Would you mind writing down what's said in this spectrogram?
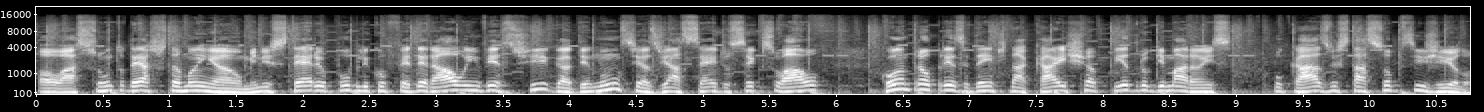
O assunto desta manhã: o Ministério Público Federal investiga denúncias de assédio sexual contra o presidente da Caixa, Pedro Guimarães. O caso está sob sigilo.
